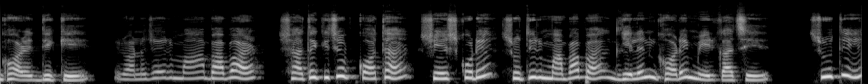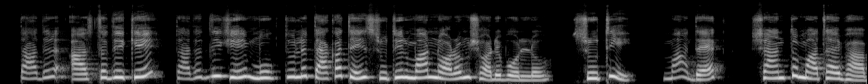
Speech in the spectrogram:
ঘরের দিকে। রণজয়ের মা বাবার সাথে কিছু কথা শেষ করে শ্রুতির মা বাবা গেলেন ঘরে মেয়ের কাছে। শ্রুতি তাদের আস্থা দেখে, তাদের দিকে মুখ তুলে তাকাতেই শ্রুতির মা নরম স্বরে বলল, শ্রুতি, মা দেখ, শান্ত মাথায় ভাব।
